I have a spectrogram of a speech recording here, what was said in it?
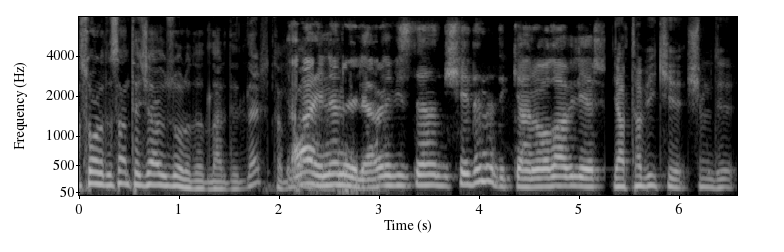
sonra da sana tecavüze uğradılar dediler. Tabii. Aynen öyle. Hani biz de bir şey demedik yani olabilir. Ya tabii ki şimdi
